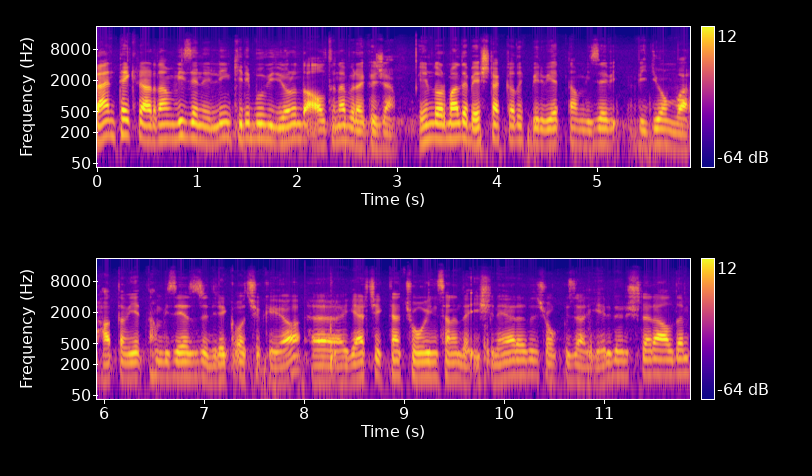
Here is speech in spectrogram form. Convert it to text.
Ben tekrardan vizenin linkini bu videonun da altına bırakacağım. Benim normalde 5 dakikalık bir Vietnam vize videom var. Hatta Vietnam vize yazınca direkt o çıkıyor. Ee, gerçekten çoğu insanın da işine yaradı. Çok güzel geri dönüşler aldım.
